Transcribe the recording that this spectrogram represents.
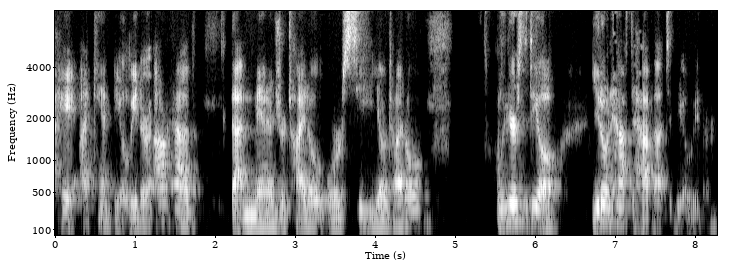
hey, I can't be a leader. I don't have that manager title or CEO title. Well, here's the deal. You don't have to have that to be a leader,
